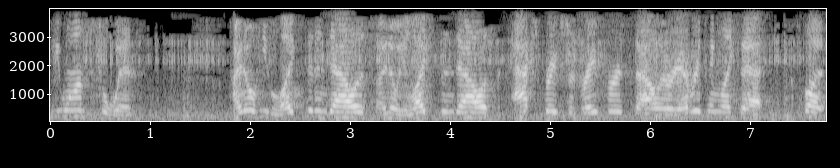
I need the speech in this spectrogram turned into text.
he wants to win. I know he likes it in Dallas. I know he likes it in Dallas. The tax breaks are great for his salary, everything like that. But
